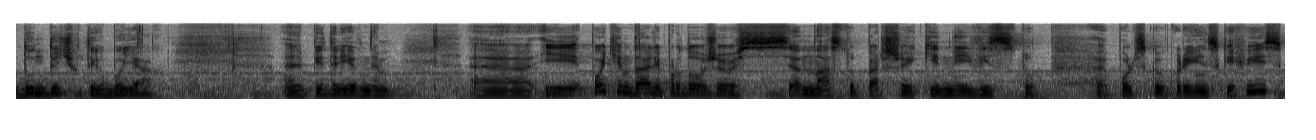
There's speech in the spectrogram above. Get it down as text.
Дундич у тих боях під рівнем. Е, І потім далі продовжувався наступ, перший кінний відступ е, польсько-українських військ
